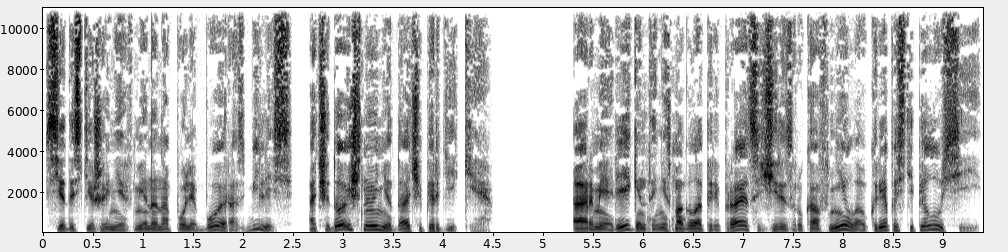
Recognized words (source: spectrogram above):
Все достижения вмена на поле боя разбились, а чудовищную неудачу Пердики. Армия регента не смогла переправиться через рукав Нила у крепости Пелусии.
